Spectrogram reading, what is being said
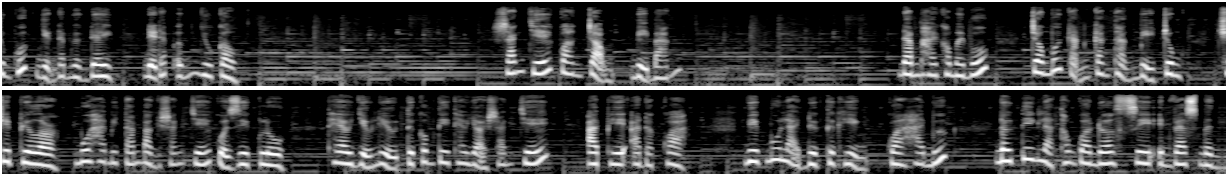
Trung Quốc những năm gần đây để đáp ứng nhu cầu. Sáng chế quan trọng bị bán Năm 2021, trong bối cảnh căng thẳng Mỹ-Trung, Chipular mua 28 bằng sáng chế của Ziklu theo dữ liệu từ công ty theo dõi sáng chế IP Anaqua. Việc mua lại được thực hiện qua hai bước. Đầu tiên là thông qua North Sea Investment,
